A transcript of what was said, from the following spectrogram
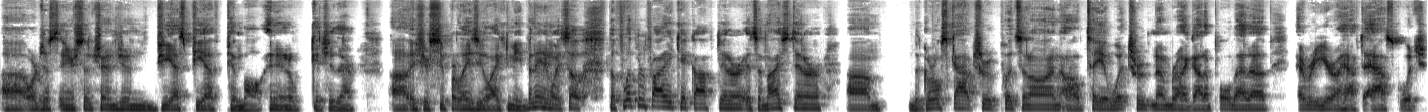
Uh, or just in your search engine, GSPF pinball, and it'll get you there uh, if you're super lazy like me. But anyway, so the Flippin' Friday kickoff dinner, it's a nice dinner. Um, the Girl Scout troop puts it on. I'll tell you what troop number. I got to pull that up. Every year I have to ask which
